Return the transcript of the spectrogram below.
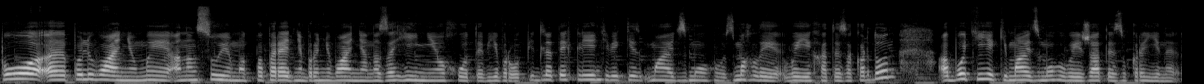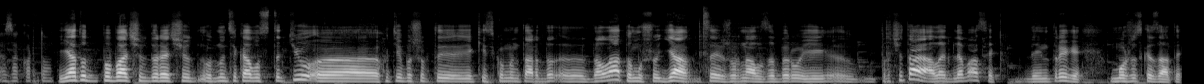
По е, полюванню ми анонсуємо попереднє бронювання на загінні охоти в Європі для тих клієнтів, які мають змогу змогли виїхати за кордон, або ті, які мають змогу виїжджати з України за кордон. Я тут побачив, до речі, одну цікаву статтю. Е, хотів би, щоб ти якийсь коментар е, дала, тому що я цей журнал заберу і е, прочитаю, але для вас, як для інтриги, можу сказати:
